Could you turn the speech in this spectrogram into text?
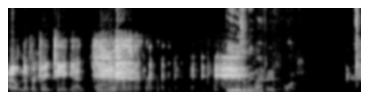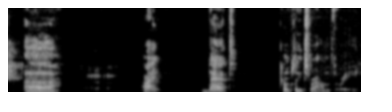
I'll never drink tea again. Easily my favorite one. Uh, all right. That completes round three.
